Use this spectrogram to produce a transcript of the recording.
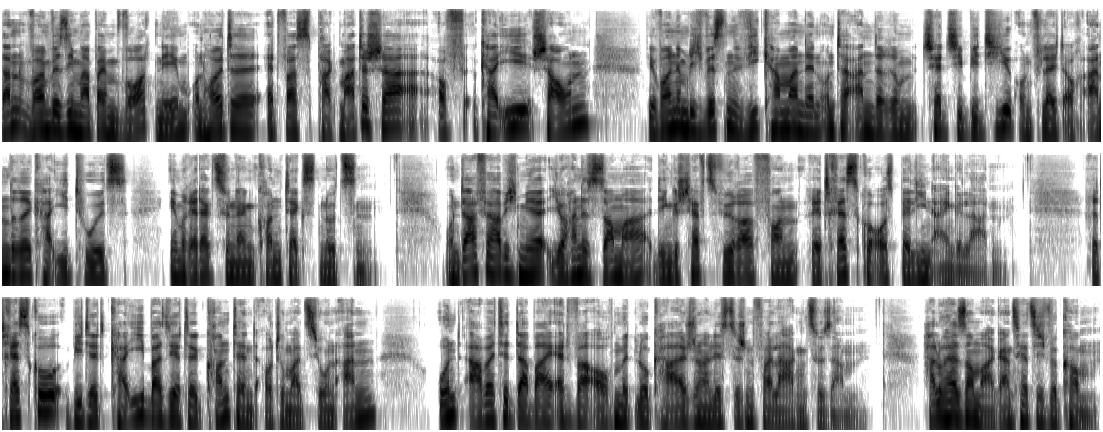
Dann wollen wir Sie mal beim Wort nehmen und heute etwas pragmatischer auf KI schauen. Wir wollen nämlich wissen, wie kann man denn unter anderem ChatGPT und vielleicht auch andere KI-Tools im redaktionellen Kontext nutzen. Und dafür habe ich mir Johannes Sommer, den Geschäftsführer von Retresco aus Berlin, eingeladen. Retresco bietet KI-basierte Content-Automation an und arbeitet dabei etwa auch mit lokaljournalistischen Verlagen zusammen. Hallo Herr Sommer, ganz herzlich willkommen.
